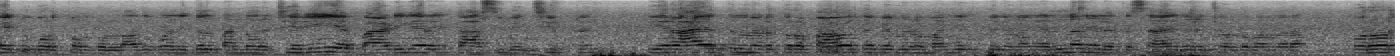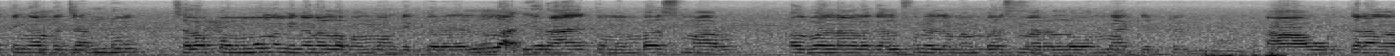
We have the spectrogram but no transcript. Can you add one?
ആയിട്ട് കൊടുത്തോണ്ടുള്ളൂ അതുപോലെ ഇതിൽ പണ്ട് ഒരു ചെറിയ പാടികരെ കാശ് വെച്ചിട്ട് ഈ റായത്തിൽ നടക്കുന്ന പാവത്തെ പെമ്മയുടെ മഞ്ഞത്തിൽ ഞങ്ങൾ എല്ലാ നിലയ്ക്ക് സഹകരിച്ചുകൊണ്ട് വന്നറ ഓരോ തിങ്ങളുടെ ജണ്ടും ചിലപ്പോൾ മൂന്നും ഇങ്ങനെയുള്ള വന്നുകൊണ്ടിരിക്കുക എല്ലാ ഈ റായത്ത് മെമ്പേഴ്സ്മാരും അതുപോലെ ഞങ്ങൾ ഗൾഫിലുള്ള മെമ്പേഴ്സ്മാരെല്ലാം ഒന്നാക്കിയിട്ട് ആ ഉടുക്കനങ്ങ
